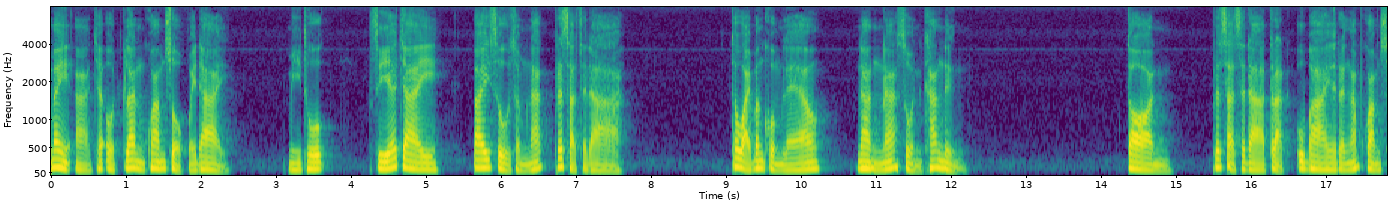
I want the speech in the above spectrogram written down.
ไม่อาจจะอดกลั้นความโศกไว้ได้ มีทุกข์ เสียใจไปสู่สำนักพระสัสดา ถวายบังคมแล้ว นั่งณส่วนข้างหนึ่ง ตอนพระสัสดาตรัสอุบายระงับความโศ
